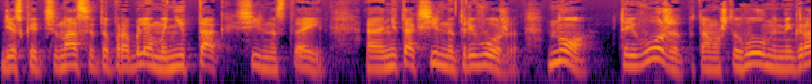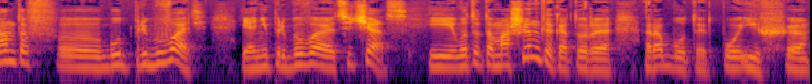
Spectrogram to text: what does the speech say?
дескать, у нас эта проблема не так сильно стоит, не так сильно тревожит. Но тревожит, потому что волны мигрантов э, будут прибывать, и они прибывают сейчас. И вот эта машинка, которая работает по их э,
